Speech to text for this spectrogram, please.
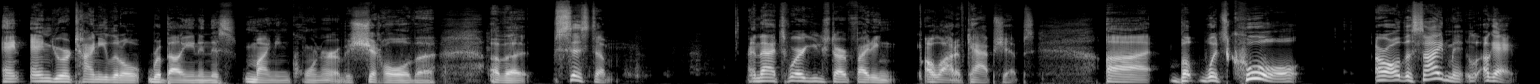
and end your tiny little rebellion in this mining corner of a shithole of a of a system. And that's where you start fighting a lot of cap ships. Uh, but what's cool are all the side men. Okay.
